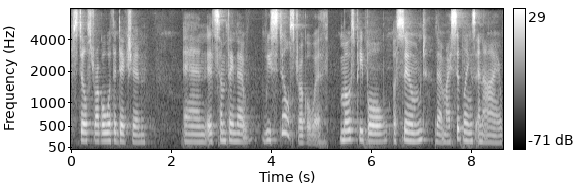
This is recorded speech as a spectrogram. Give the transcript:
still struggle with addiction, and it's something that we still struggle with. Most people assumed that my siblings and I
